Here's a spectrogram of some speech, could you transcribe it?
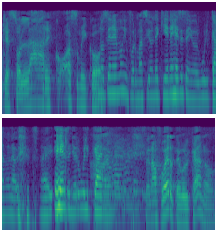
que solares, cósmicos. No tenemos información de quién es ese señor Vulcano, la verdad. Es el señor Vulcano. Ah, Suena fuerte, Vulcano.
